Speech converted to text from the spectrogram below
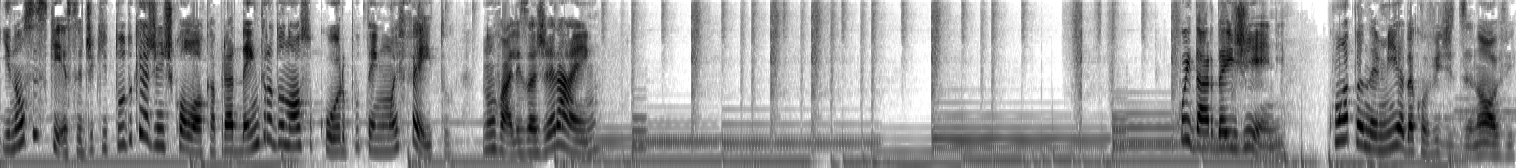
e não se esqueça de que tudo que a gente coloca para dentro do nosso corpo tem um efeito. Não vale exagerar, hein? Cuidar da higiene. Com a pandemia da Covid-19,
